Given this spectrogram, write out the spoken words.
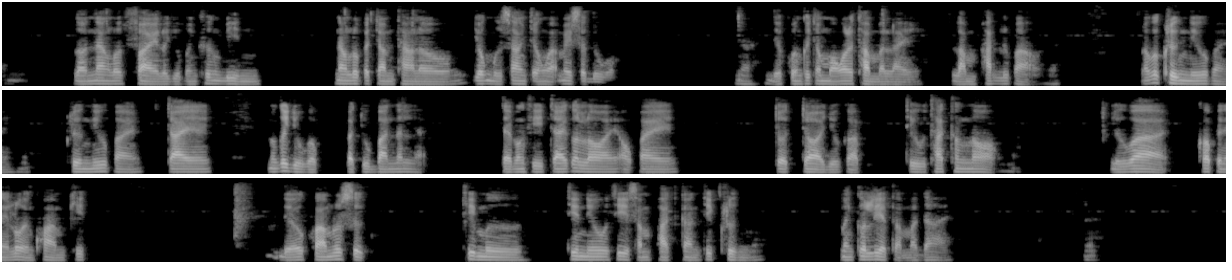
เรานั่งรถไฟเราอยู่บนเครื่องบิน นั่งรถประจำทางเรายกมือสร้างจังหวะไม่สะดวกนะเดี๋ยวคนก็จะมองว่าเราทำอะไรลำพัดหรือเปล่าเราก็คลึงนิ้วไปคลึงนิ้วไป ใจมันก็อยู่กับปัจจุบันนั่นแหละ แต่บางทีใจก็ลอยออกไป จดจ่ออยู่กับทิวทัศน์ข้างนอก หรือว่าเข้าไปในโลกแห่งความคิด เดี๋ยวความรู้สึกที่มือ ที่นิ้วที่สัมผัสกันที่คลึง มันก็เรียกกลับมาได้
